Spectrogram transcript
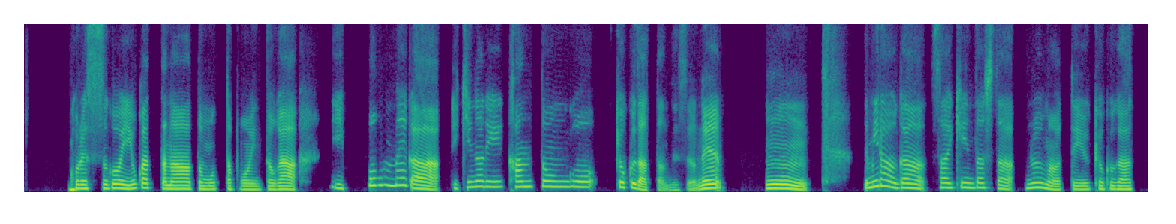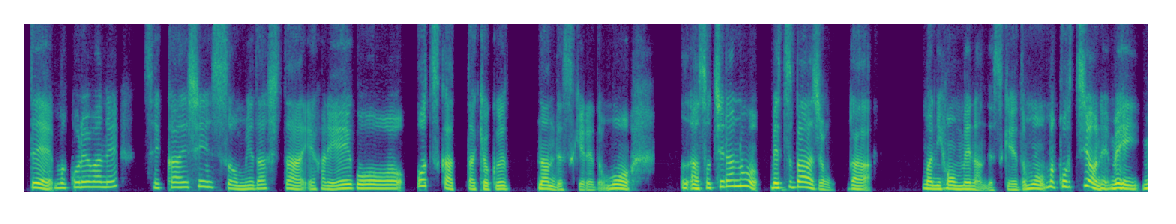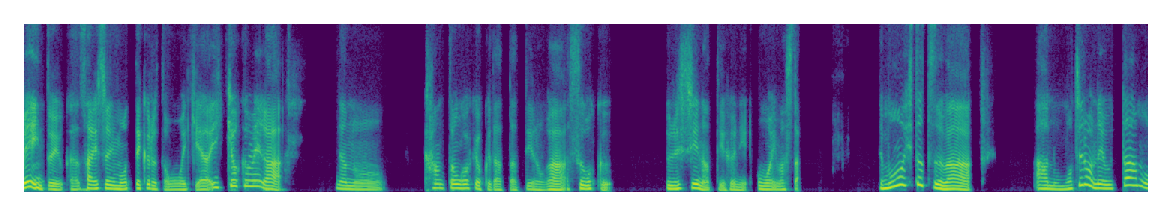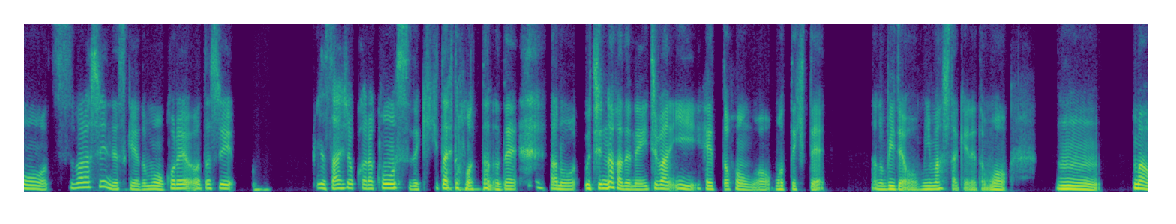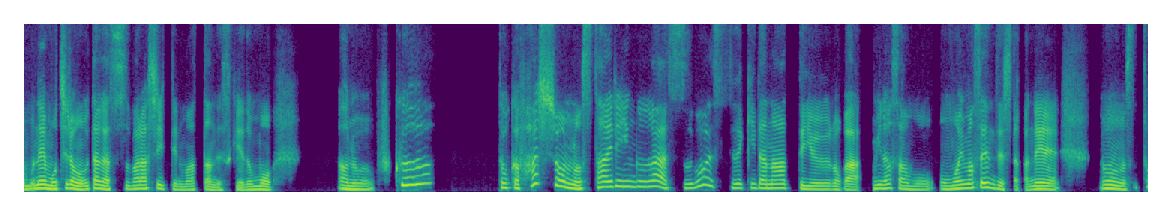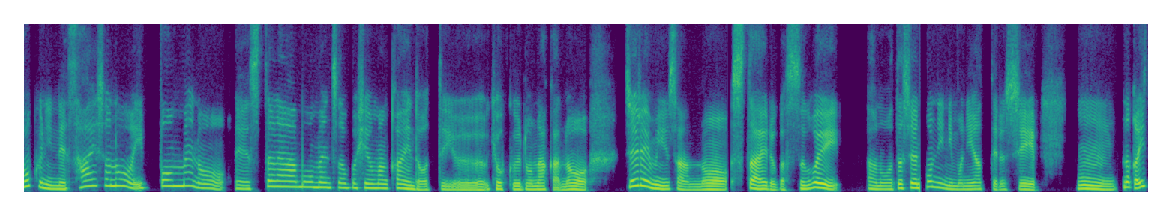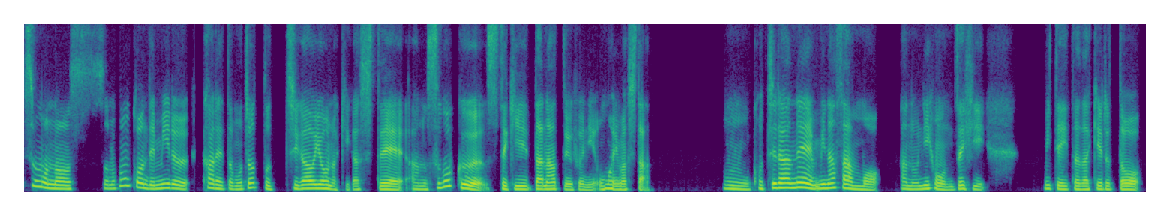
これすごい良かったなと思ったポイントが、1本目がいきなり広東語曲だったんですよね。うん。で、ミラーが最近出したルーマーっていう曲があって、まあこれはね、世界進出を目指したやはり英語を使った曲なんですけれども、あそちらの別バージョンがまあ、2本目なんですけれども、まあ、こっちをね、メイン、メインというか、最初に持ってくると思いきや、1曲目が、あの、広東語曲だったっていうのが、すごく嬉しいなっていうふうに思いました。で、もう一つは、あの、もちろんね、歌も素晴らしいんですけれども、これ私、最初から高音質で聴きたいと思ったので、あの、うちの中でね、一番いいヘッドホンを持ってきて、あの、ビデオを見ましたけれども、うん。まあね、もちろん歌が素晴らしいっていうのもあったんですけれども、あの、服とかファッションのスタイリングがすごい素敵だなっていうのが皆さんも思いませんでしたかね。うん、特にね、最初の1本目の、えー、Stellar Moments of Humankind っていう曲の中のジェレミーさんのスタイルがすごいあの、私は本人にも似合ってるし、うん、なんかいつもの、その香港で見る彼ともちょっと違うような気がして、あの、すごく素敵だなというふうに思いました。うん、こちらね、皆さんも、あの、2本ぜひ見ていただけると、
